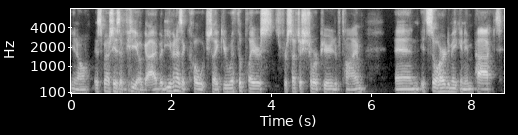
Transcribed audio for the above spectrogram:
you know, especially as a video guy, but even as a coach, like you're with the players for such a short period of time, and it's so hard to make an impact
